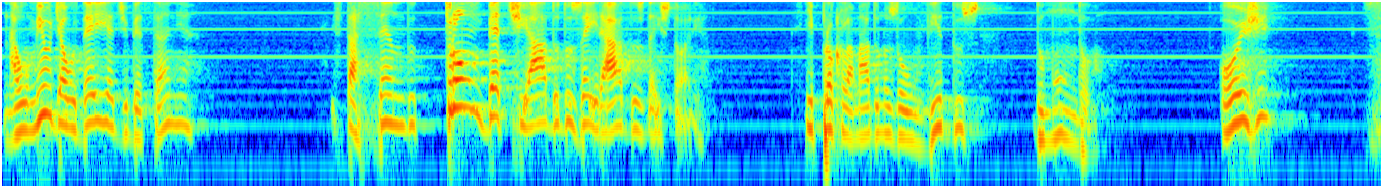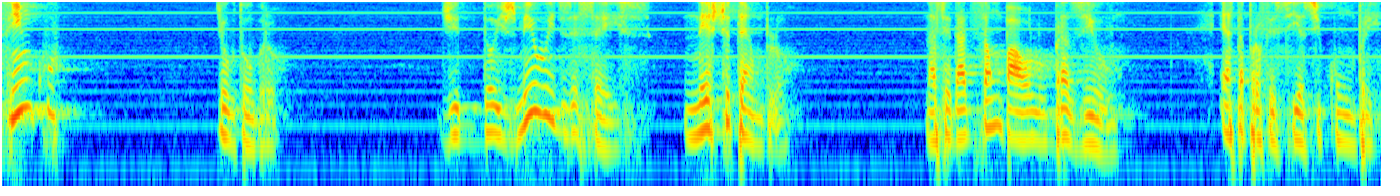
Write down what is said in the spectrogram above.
na humilde aldeia de Betânia, está sendo trombeteado dos eirados da história e proclamado nos ouvidos do mundo. Hoje, 5 de outubro de 2016, neste templo, na cidade de São Paulo, Brasil, esta profecia se cumpre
